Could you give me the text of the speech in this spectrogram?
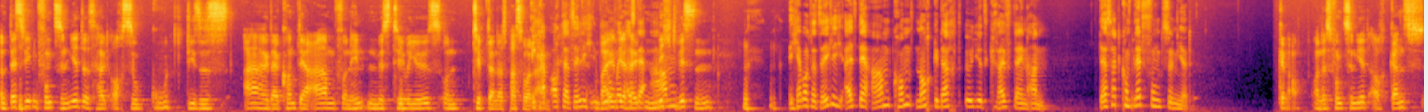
Und deswegen funktioniert das halt auch so gut, dieses ah, da kommt der Arm von hinten mysteriös und tippt dann das Passwort ich ein. Ich habe auch tatsächlich in dem Weil Moment, wir halt Arm, nicht wissen. ich habe auch tatsächlich, als der Arm kommt, noch gedacht, oh, jetzt greift er ihn an. Das hat komplett funktioniert. Genau. Und es funktioniert auch ganz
